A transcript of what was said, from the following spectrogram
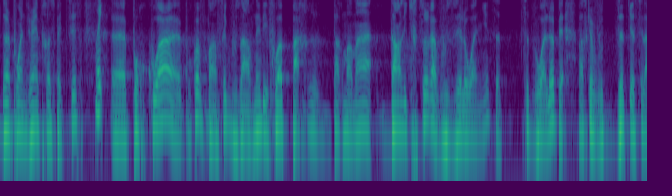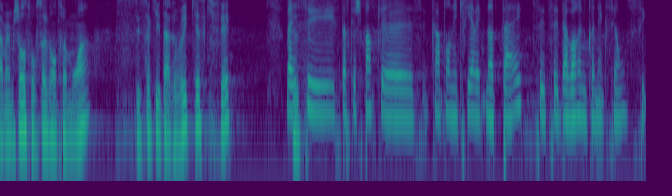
D'un point de vue introspectif, oui. Euh, pourquoi, pourquoi vous pensez que vous en venez des fois par, par moment dans l'écriture à vous éloigner de cette, cette voix-là? Parce que vous dites que c'est la même chose pour Seul contre moi c'est ça qui est arrivé. Qu'est-ce qui fait? Ben, c'est parce que je pense que quand on écrit avec notre tête, c'est d'avoir une connexion aussi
